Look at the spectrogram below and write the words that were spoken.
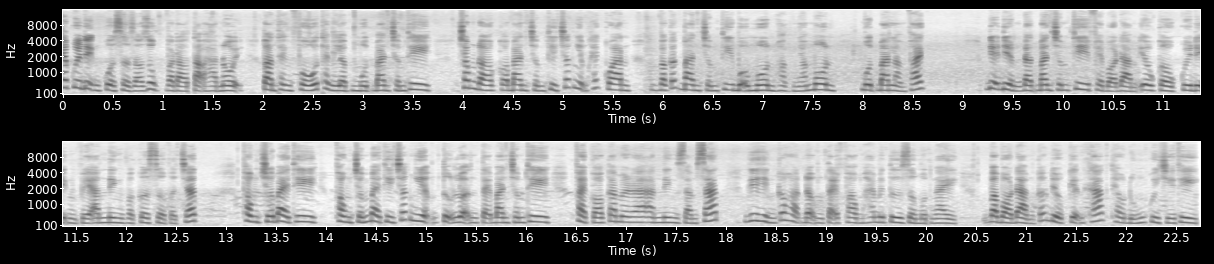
Theo quy định của Sở Giáo dục và Đào tạo Hà Nội, toàn thành phố thành lập một ban chấm thi, trong đó có ban chấm thi trắc nghiệm khách quan và các ban chấm thi bộ môn hoặc nhóm môn, một ban làm phách. Địa điểm đặt ban chấm thi phải bảo đảm yêu cầu quy định về an ninh và cơ sở vật chất. Phòng chứa bài thi, phòng chấm bài thi trắc nghiệm tự luận tại ban chấm thi phải có camera an ninh giám sát, ghi hình các hoạt động tại phòng 24 giờ một ngày và bảo đảm các điều kiện khác theo đúng quy chế thi.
